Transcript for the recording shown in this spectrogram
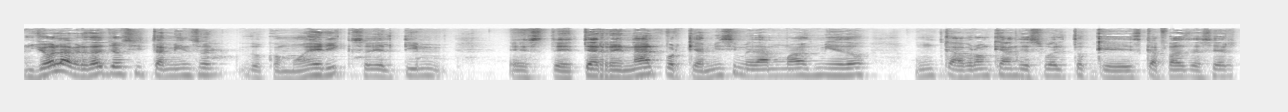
yo la verdad, yo sí también soy como Eric, soy el team este terrenal, porque a mí sí me da más miedo un cabrón que ande suelto que es capaz de hacer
